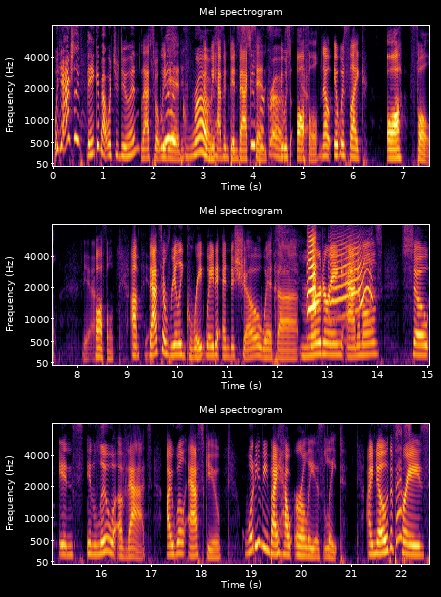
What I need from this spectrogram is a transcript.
when you actually think about what you're doing. that's what we did. Gross. And we haven't been It's back since. Gross. It was Yeah. awful. No, it was like awful. Yeah. Awful. Um, Yeah. That's a really great way to end a show with uh, murdering animals. So in in lieu of that, I will ask you, what do you mean by how early is late? I know the That's- phrase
